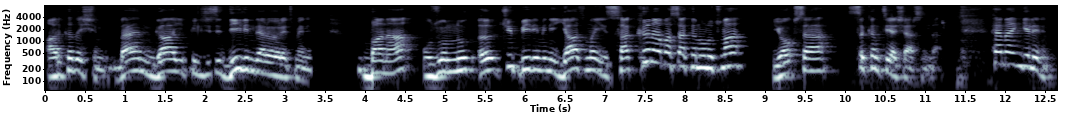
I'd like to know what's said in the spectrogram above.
Arkadaşım ben gayip bilgisi değilim der öğretmenim. Bana uzunluk ölçü birimini yazmayı sakın ama sakın unutma. Yoksa sıkıntı yaşarsın der. Hemen gelelim.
